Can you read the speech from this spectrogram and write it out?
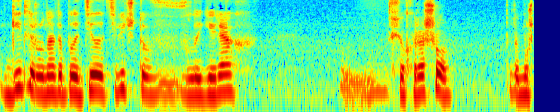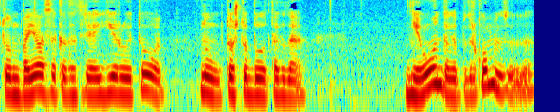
Гитлеру надо было делать вид, что в лагерях все хорошо, потому что он боялся, как отреагирует ООН. Ну, то, что было тогда. Не он, тогда по-другому. Да.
